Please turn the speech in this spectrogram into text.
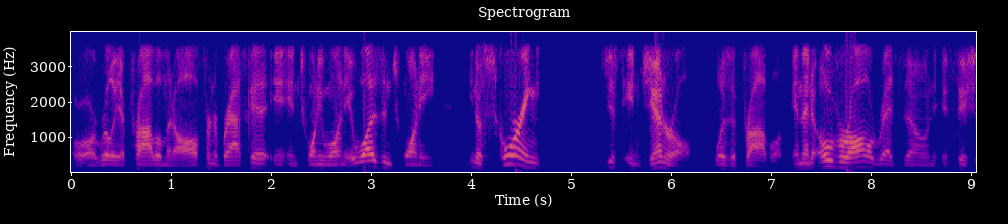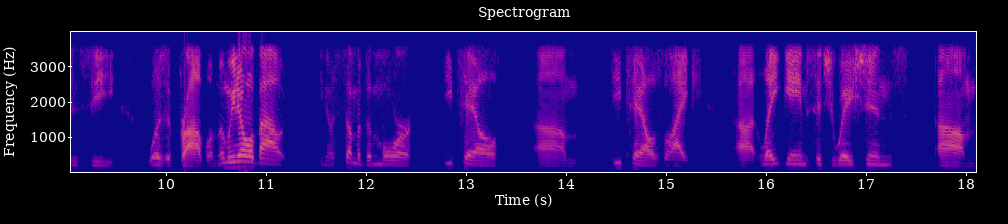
or really a problem at all for Nebraska in 21, it was in 20. You know, scoring just in general was a problem. And then overall red zone efficiency was a problem. And we know about, you know, some of the more detail um, details like uh, late game situations, um,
